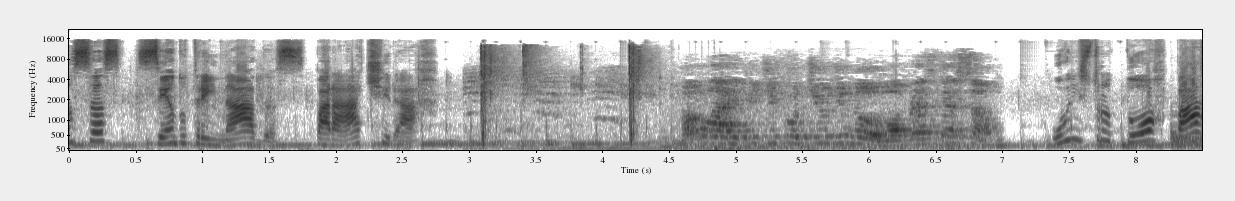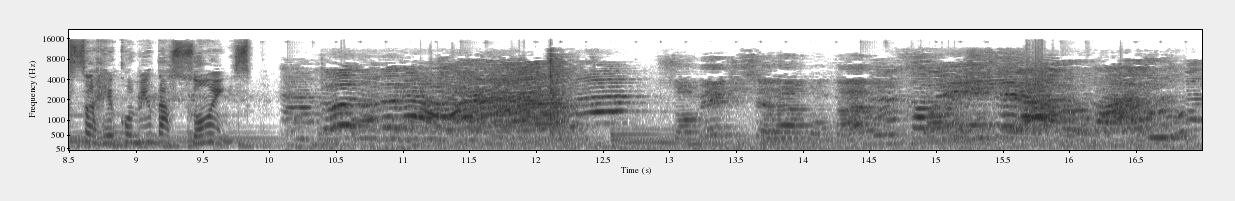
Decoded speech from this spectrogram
crianças sendo treinadas para atirar. Vamos lá repetir contigo de novo, ó, presta atenção. O instrutor passa recomendações. Somente será apontado. Somente será apontado.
